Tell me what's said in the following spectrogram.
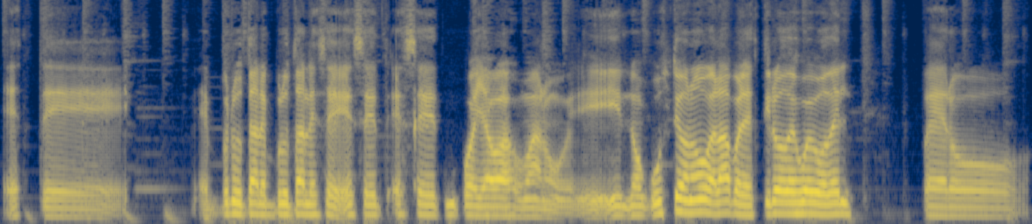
este, es brutal, es brutal ese, ese, ese tipo allá abajo, mano. Y, y, nos guste o no, ¿verdad? Por el estilo de juego de él, pero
